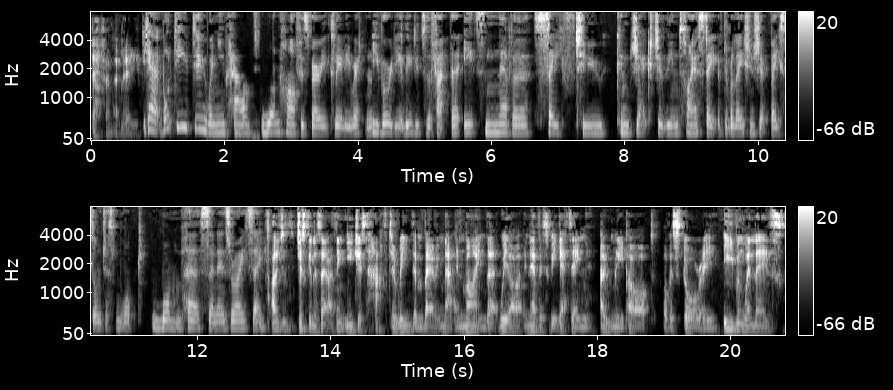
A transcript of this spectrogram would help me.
definitely. Yeah, what do you do when you have one half is very clearly written? You've already alluded to the fact that it's never safe to conjecture the entire state of the relationship based on just what one person is writing. I was just going to say, I think you just have to read them bearing that in mind that we are inevitably getting only part of a story, even when there's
